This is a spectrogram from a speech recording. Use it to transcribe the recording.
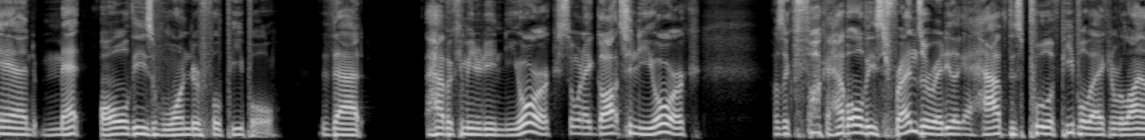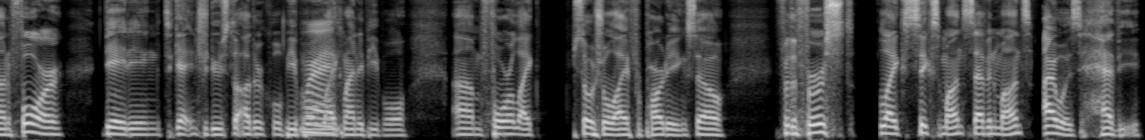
and met all these wonderful people that have a community in New York. So when I got to New York, I was like, fuck, I have all these friends already. Like I have this pool of people that I can rely on for dating, to get introduced to other cool people, Right. like-minded people, um, for like social life, for partying. So for the first like six months, seven months, I was heavy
